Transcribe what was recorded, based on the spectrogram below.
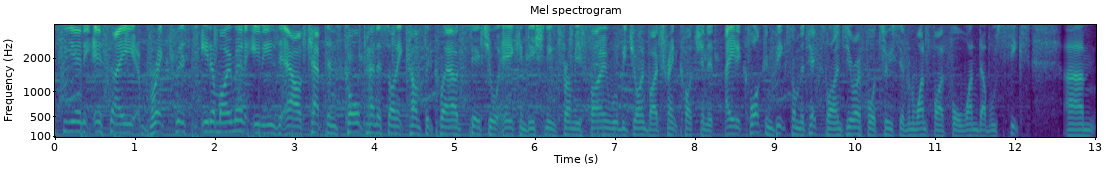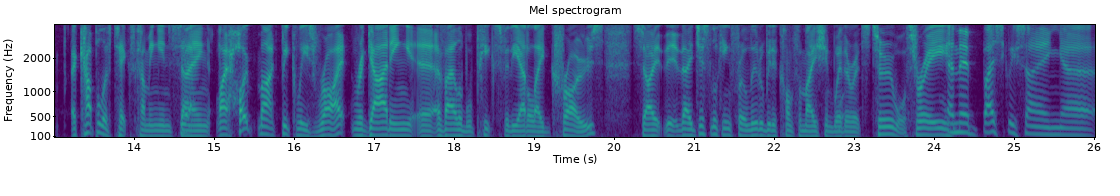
SEN SA Breakfast. In a moment, it is our captain's call. Panasonic Comfort Cloud. Set your air conditioning from your phone. We'll be joined by Trent Cotchin at 8 o'clock and Bicks on the text line 0427 154 166. Um, a couple of texts coming in saying, I hope Mark Bickley's right regarding uh, available picks for the Adelaide Crows. So they- they're just looking for a little bit of confirmation whether it's two or three. And they're basically saying uh,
